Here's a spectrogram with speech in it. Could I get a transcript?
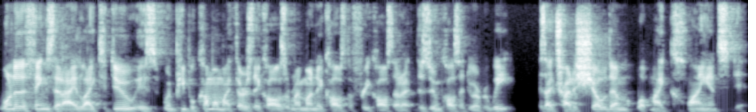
One of the things that I like to do is when people come on my Thursday calls or my Monday calls, the free calls that I, the Zoom calls I do every week, is I try to show them what my clients did.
